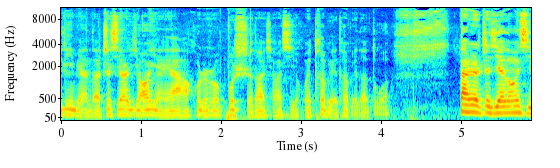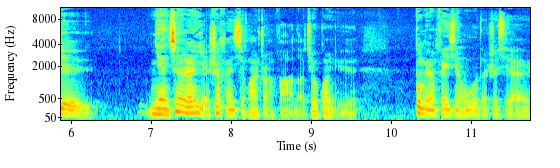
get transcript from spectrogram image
里面的这些谣言呀，或者说不实的消息会特别特别的多，但是这些东西，年轻人也是很喜欢转发的，就关于不明飞行物的这些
